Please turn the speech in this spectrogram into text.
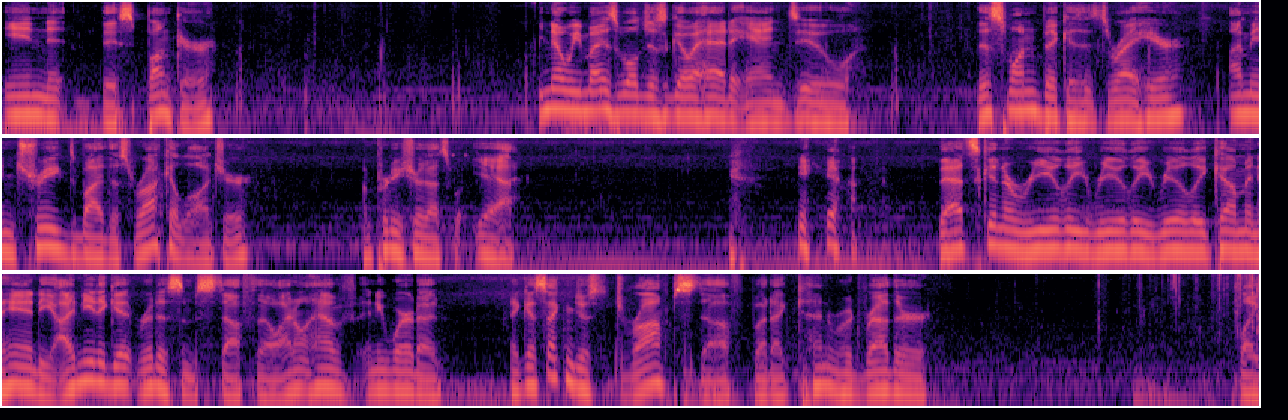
in this bunker. You know, we might as well just go ahead and do this one because it's right here. I'm intrigued by this rocket launcher. I'm pretty sure that's what... Yeah. yeah. That's gonna really, really, really come in handy. I need to get rid of some stuff, though. I don't have anywhere to I guess I can just drop stuff, but I kind of would rather, like,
